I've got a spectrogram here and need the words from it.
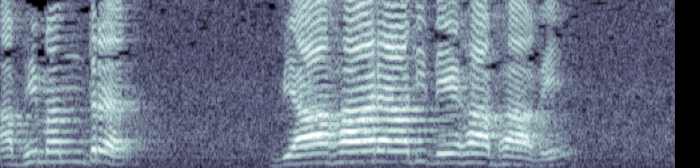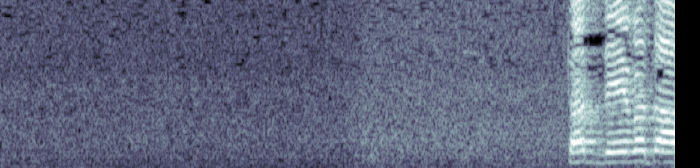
अभिमंत्र व्याहारादि देहाभावे तदेवता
